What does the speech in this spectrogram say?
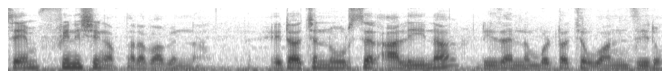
সেম ফিনিশিং আপনারা পাবেন না। এটা হচ্ছে নুরসের আলিনা ডিজাইন নম্বরটা হচ্ছে ওয়ান জিরো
